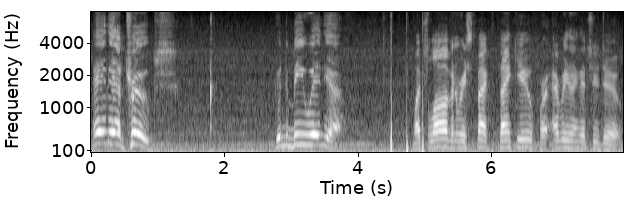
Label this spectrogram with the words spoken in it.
Hey there, troops. Good to be with you. Much love and respect. Thank you for everything that you do.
